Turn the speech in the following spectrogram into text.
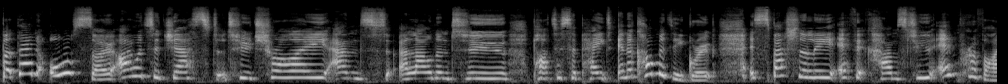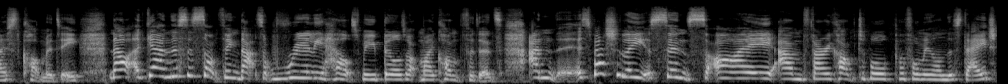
But then also, I would suggest to try and allow them to participate in a comedy group, especially if it comes to improvised comedy. Now, again, this is something that's really helped me build up my confidence, and especially since I am very comfortable performing on the stage,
